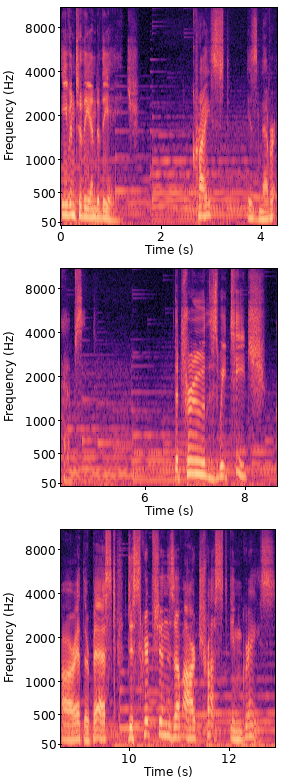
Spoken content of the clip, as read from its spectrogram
even to the end of the age. Christ is never absent. The truths we teach are, at their best, descriptions of our trust in grace.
